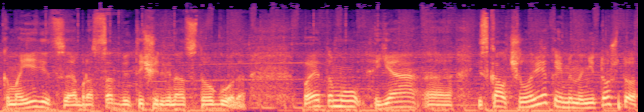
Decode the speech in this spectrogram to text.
комоедицы образца 2012 года. Поэтому я э, искал человека именно не то, что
